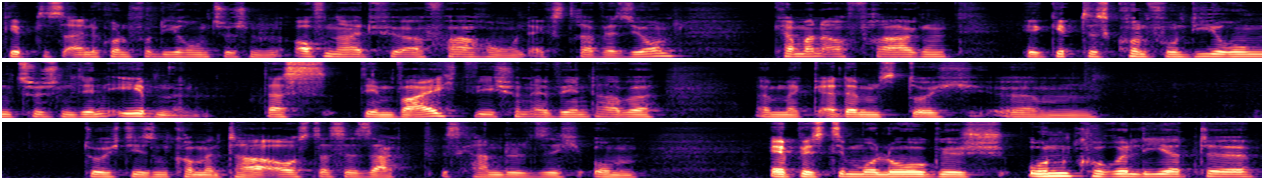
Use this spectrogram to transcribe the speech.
gibt es eine Konfundierung zwischen Offenheit für Erfahrung und Extraversion, kann man auch fragen, äh, gibt es Konfundierungen zwischen den Ebenen. Das dem weicht, wie ich schon erwähnt habe, äh, McAdams durch, ähm, durch diesen Kommentar aus, dass er sagt, es handelt sich um epistemologisch unkorrelierte,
